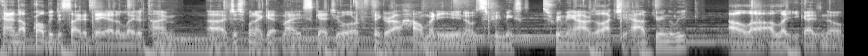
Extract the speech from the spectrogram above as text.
and I'll probably decide a day at a later time, uh, just when I get my schedule or figure out how many you know streaming streaming hours I'll actually have during the week. I'll uh, I'll let you guys know.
